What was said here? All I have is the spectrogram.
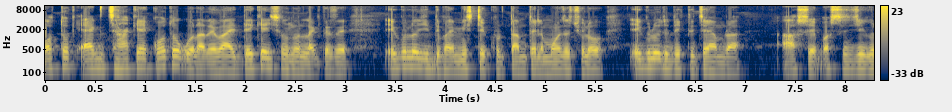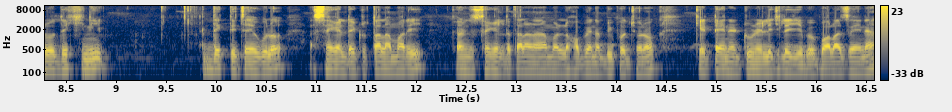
বতক এক ঝাঁকে কতগুলো রে ভাই, দেখেই সুন্দর লাগতেছে। এগুলো যদি ভাই মিস্টেক করতাম, তাহলে মজা ছিল। এগুলো যদি দেখতে চাই আমরা, আশেপাশে যেগুলো দেখিনি, দেখতে চাই ওগুলো। আর সাইকেলটা একটু তালা মারি, কারণ সাইকেলটা তালা না মারলে হবে না, বিপজ্জনক। কে টেনে টুনেলে চলে যাবে, বলা যায় না।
